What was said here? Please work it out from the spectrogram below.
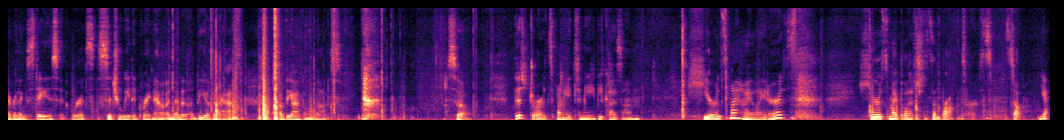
everything stays where it's situated right now. And then the other half of the iPhone box. so this drawer, it's funny to me because um, here's my highlighters. Here's my blushes and bronzers. So yeah.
